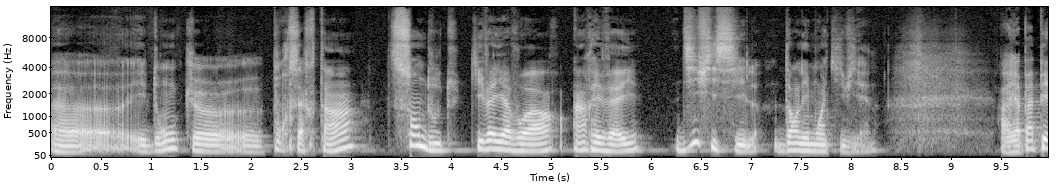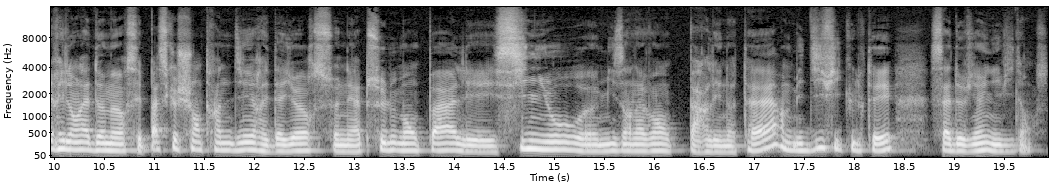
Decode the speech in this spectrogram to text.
Euh, et donc, euh, pour certains, sans doute qu'il va y avoir un réveil difficile dans les mois qui viennent. Alors, il n'y a pas péril en la demeure, c'est pas ce que je suis en train de dire, et d'ailleurs, ce n'est absolument pas les signaux mis en avant par les notaires, mais difficulté, ça devient une évidence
